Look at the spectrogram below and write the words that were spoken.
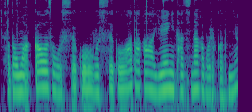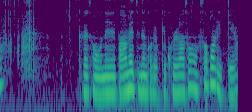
그래서 너무 아까워서 못 쓰고 못 쓰고 하다가 유행이 다 지나가 버렸거든요. 그래서 오늘 마음에 드는 거 몇 개 골라서 써버릴게요.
